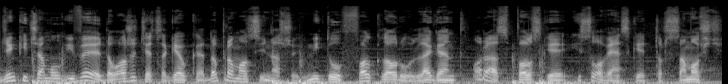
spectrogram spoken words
dzięki czemu i Wy dołożycie cegiełkę do promocji naszych mitów, folkloru, legend oraz polskiej i słowiańskiej tożsamości.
